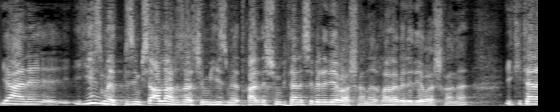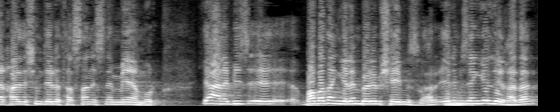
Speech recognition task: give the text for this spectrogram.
Yani e, hizmet bizimkisi Allah rızası için bir hizmet. Kardeşim bir tanesi belediye başkanı, Ihlara Belediye Başkanı. İki tane kardeşim devlet hastanesinde memur. Yani biz e, babadan gelen böyle bir şeyimiz var. Elimizden geldiği kadar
